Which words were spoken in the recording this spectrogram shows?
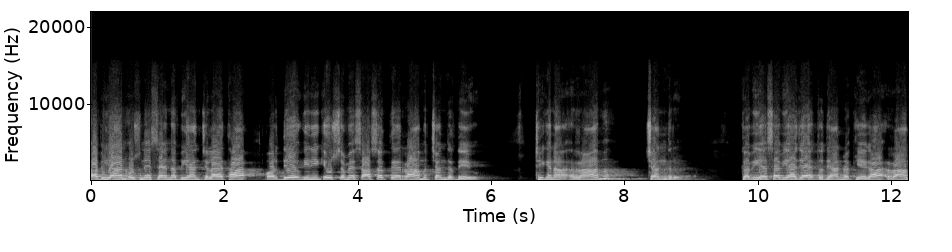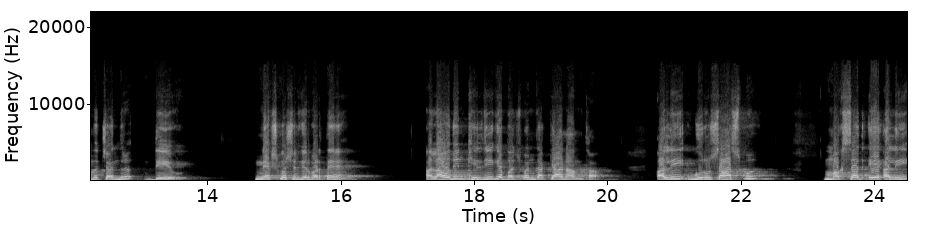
अभियान, उसने सैन्य अभियान चलाया था और देवगिरी के उस समय शासक थे रामचंद्र देव। ठीक है ना? रामचंद्र। कभी ऐसा भी आ जाए तो ध्यान रखिएगा, रामचंद्र देव। नेक्स्ट क्वेश्चन की ओर बढ़ते हैं। अलाउद्दीन खिलजी के बचपन का क्या नाम था? अली गुरुसास्प मकसद ए अली,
